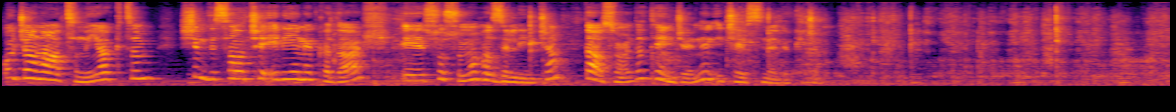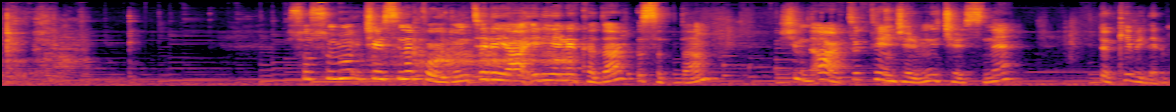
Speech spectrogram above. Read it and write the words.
Ocağın altını yaktım. Şimdi salça eriyene kadar e, sosumu hazırlayacağım. Daha sonra da tencerenin içerisine dökeceğim. Sosumu içerisine koydum. Tereyağı eriyene kadar ısıttım. Şimdi artık tenceremin içerisine dökebilirim.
